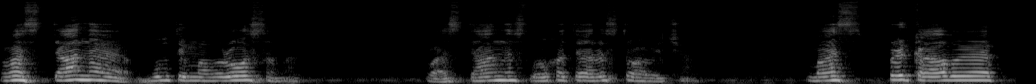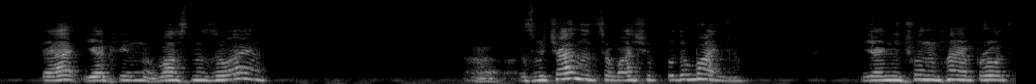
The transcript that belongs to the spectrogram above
Вас тяне бути малоросами. Вас тяне слухати Арестовича вас прикалує те, як він вас називає. Е, Звичайно, це ваші вподобання. Я нічого не маю проти.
